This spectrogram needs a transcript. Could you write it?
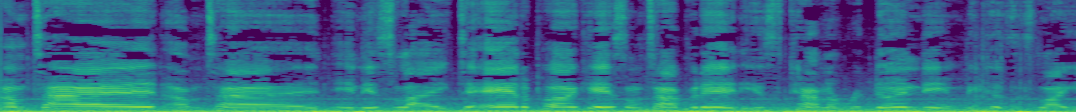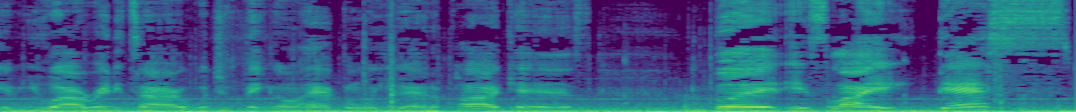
I'm tired. I'm tired. And it's like to add a podcast on top of that is kind of redundant because it's like if you are already tired, what you think gonna happen when you add a podcast? But it's like that's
